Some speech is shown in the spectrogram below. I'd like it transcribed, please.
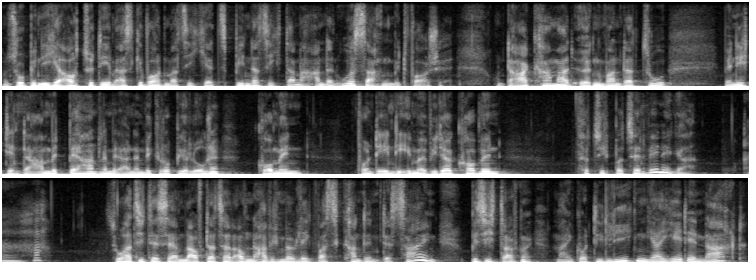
Und so bin ich ja auch zu dem erst geworden, was ich jetzt bin, dass ich da nach anderen Ursachen mitforsche. Und da kam halt irgendwann dazu, wenn ich den Darm mit behandle, mit einer mikrobiologischen, kommen von denen, die immer wieder kommen, 40 Prozent weniger. Aha. So hat sich das ja im Laufe der Zeit auf. Und da habe ich mir überlegt, was kann denn das sein? Bis ich drauf komme, mein Gott, die liegen ja jede Nacht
